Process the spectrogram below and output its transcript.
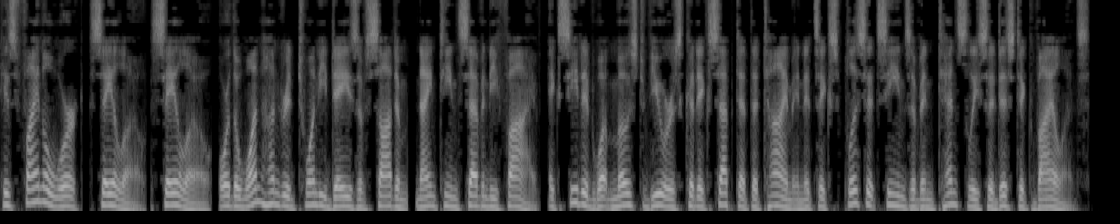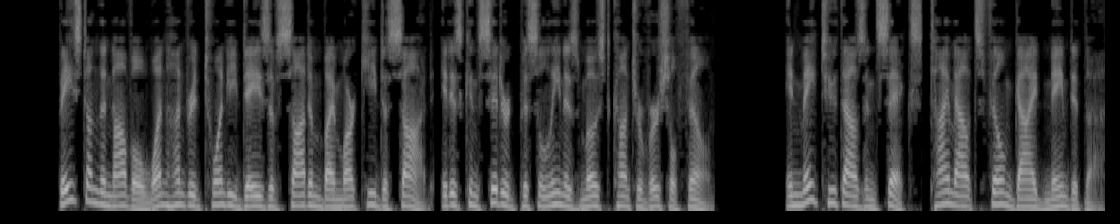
His final work, Salo, Salo or The 120 Days of Sodom, 1975, exceeded what most viewers could accept at the time in its explicit scenes of intensely sadistic violence. Based on the novel 120 Days of Sodom by Marquis de Sade, it is considered Pasolini's most controversial film. In May 2006, Time Out's film guide named it the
